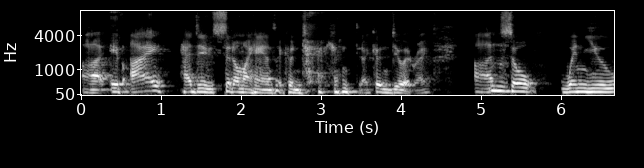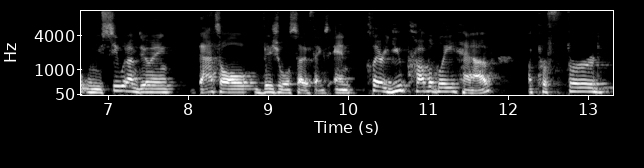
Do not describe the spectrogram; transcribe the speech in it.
Uh, if I had to sit on my hands, I couldn't, I couldn't, I couldn't do it, right? Uh, mm-hmm. So when you, when you see what I'm doing, that's all visual side of things. And Claire, you probably have a preferred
